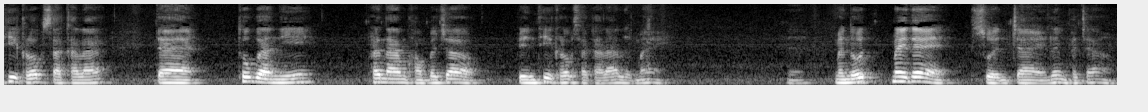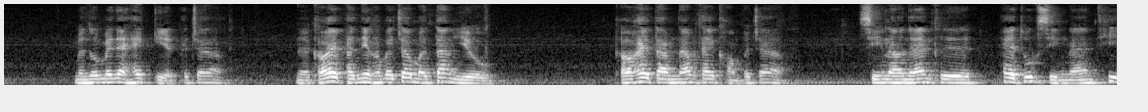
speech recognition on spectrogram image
ที่ครบสักการะแต่ทุกวันนี้พระนามของพระเจ้าเป็นที่เคารพสักการะหรือไม่ มนุษย์ไม่ได้สนใจเรื่องพระเจ้า มนุษย์ไม่ได้ให้เกียรติพระเจ้าเนี่ยเขาให้พันนี้ของพระเจ้ามาตั้งอยู่ เขาให้ตามน้ำพระทัยของพระเจ้า สิ่งเหล่านั้นคือให้ทุกสิ่งนั้นที่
